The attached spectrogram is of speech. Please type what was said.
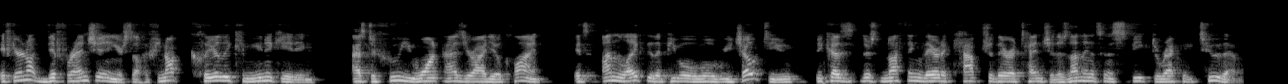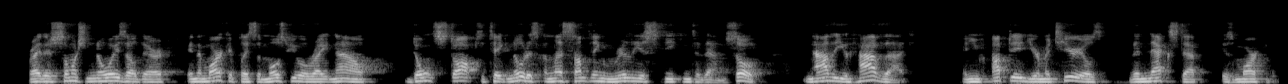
if you're not differentiating yourself, if you're not clearly communicating as to who you want as your ideal client, it's unlikely that people will reach out to you because there's nothing there to capture their attention. There's nothing that's going to speak directly to them, right? There's so much noise out there in the marketplace that most people right now don't stop to take notice unless something really is speaking to them. So now that you have that and you've updated your materials, the next step is marketing,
